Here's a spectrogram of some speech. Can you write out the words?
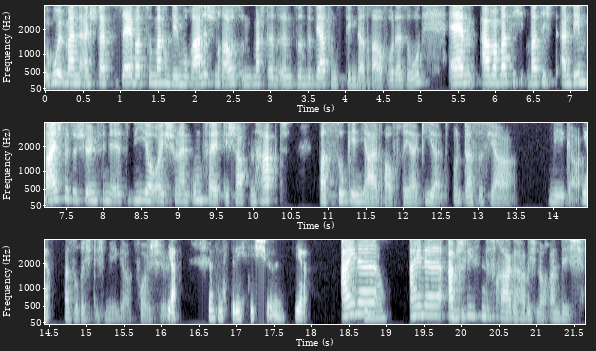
holt man, anstatt es selber zu machen, den moralischen raus und macht dann irgend so ein Bewertungsding da drauf oder so. Ähm, aber was ich, was ich an dem Beispiel so schön finde, ist, wie ihr euch schon ein Umfeld geschaffen habt, was so genial drauf reagiert. Und das ist ja mega. Ja. Also richtig mega, voll schön. Ja. das ist richtig schön. Ja, Eine, genau. eine abschließende Frage habe ich noch an dich.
